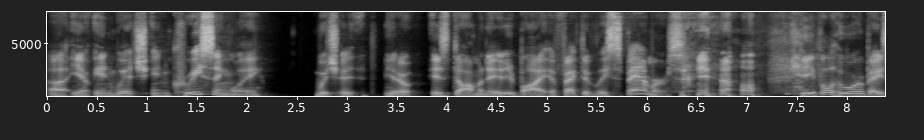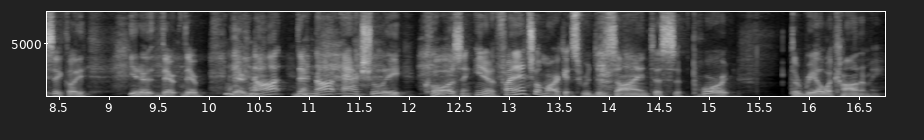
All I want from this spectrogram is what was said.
Uh, you know, in which increasingly, which it, you know is dominated by effectively spammers. You know, people who are basically. You know they're they're they're not they're not actually causing. You know, financial markets were designed to support the real economy.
